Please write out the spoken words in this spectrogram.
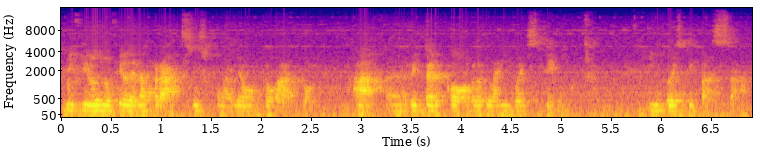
di filosofia della praxis, come abbiamo provato a eh, ripercorrerla in questi, in questi passaggi.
